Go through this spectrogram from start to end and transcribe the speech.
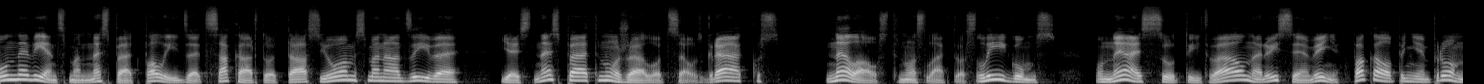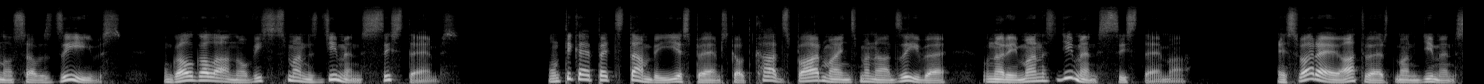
Un neviens man nespētu palīdzēt sakārtot tās jomas manā dzīvē, ja es nespētu nožēlot savus grēkus, nelaustu noslēgtos līgumus un neaizsūtīt vēlnu ar visiem viņa pakalpiņiem prom no savas dzīves un gal galā no visas manas ģimenes sistēmas. Un tikai pēc tam bija iespējams kaut kādas pārmaiņas manā dzīvē un arī manas ģimenes sistēmā. Es varēju atvērt manu ģimenes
